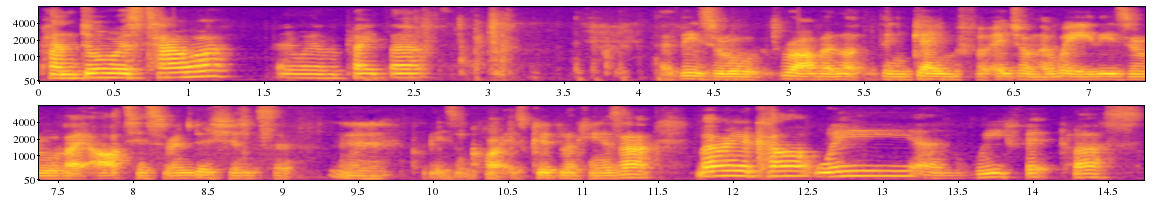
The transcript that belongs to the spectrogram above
Pandora's Tower. Anyone ever played that? These are all rather not than game footage on the Wii. These are all like artist renditions, so Yeah. probably isn't quite as good looking as that. Mario Kart Wii and Wii Fit Plus.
